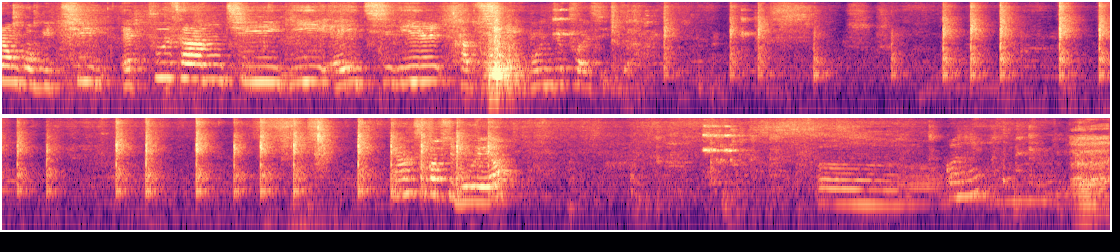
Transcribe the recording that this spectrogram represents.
그럼 거기 G, F3, G2, H1 값이 뭔지 구할 수 있죠. 이 함수 값이 뭐예요? 어, 언니? 네.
